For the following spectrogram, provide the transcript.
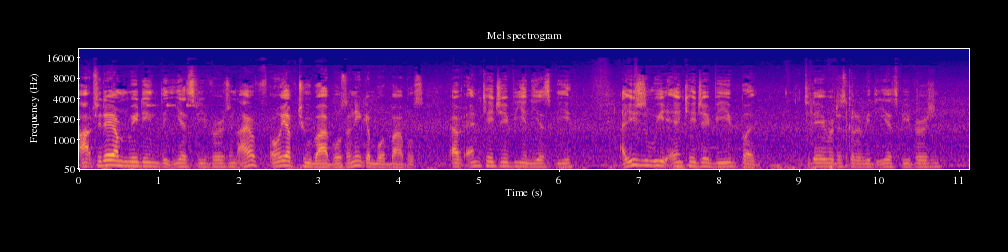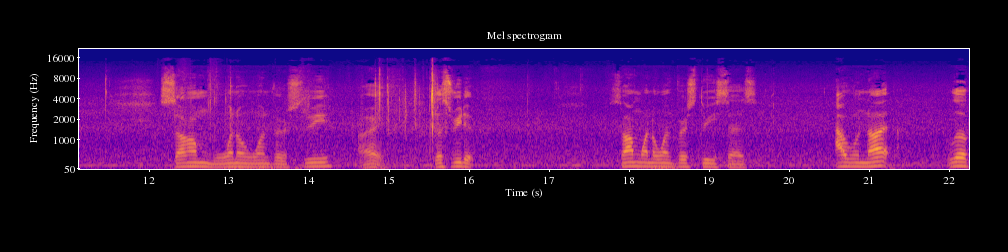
Uh, today I'm reading the ESV version. I have only have two Bibles. I need to get more Bibles. I have NKJV and ESV. I usually read NKJV, but today we're just gonna read the ESV version. Psalm 101 verse 3. Alright, let's read it. Psalm 101 verse 3 says, I will not look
